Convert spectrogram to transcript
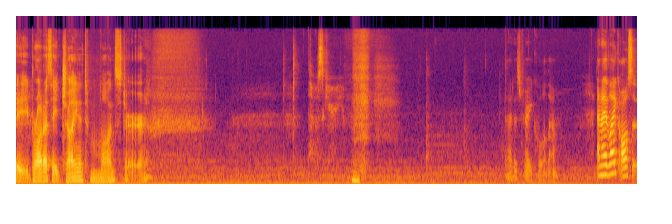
They brought us a giant monster. That was scary. that is very cool though. And I like also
